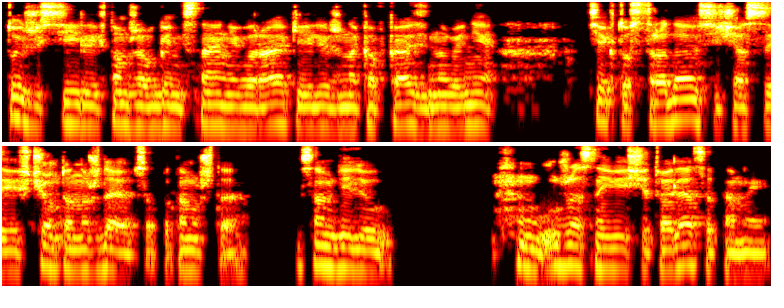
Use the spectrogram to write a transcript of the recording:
в той же Сирии, в том же Афганистане, в Ираке или же на Кавказе, на войне. Те, кто страдают сейчас и в чем-то нуждаются, потому что на самом деле ужасные вещи творятся там, и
